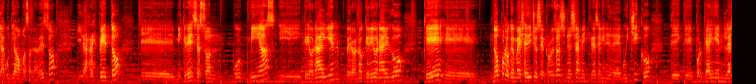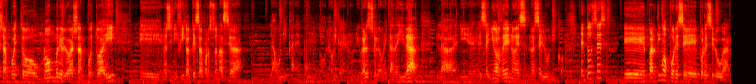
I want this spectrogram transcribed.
Algún día vamos a hablar de eso. Y las respeto. Eh, mis creencias son mías y creo en alguien, pero no creo en algo que, eh, no por lo que me haya dicho ese profesor, sino ya mi creencia viene de muy chico, de que porque alguien le haya puesto un nombre o lo hayan puesto ahí, eh, no significa que esa persona sea la única en el mundo, la única en el universo, la única deidad. el Señor D no es, no es el único. Entonces, eh, partimos por ese, por ese lugar.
